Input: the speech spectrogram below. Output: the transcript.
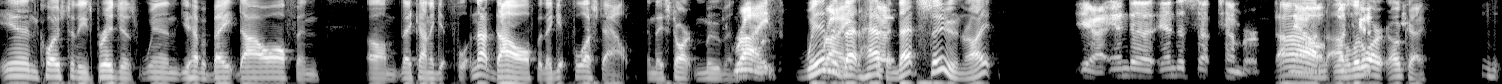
in close to these bridges when you have a bait die off and um, they kind of get fl- not die off, but they get flushed out and they start moving. Right. When does right. that So- happen? That's soon, right? Yeah, end of end of September. Ah, Now, I'm- I'm a little gonna- okay.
